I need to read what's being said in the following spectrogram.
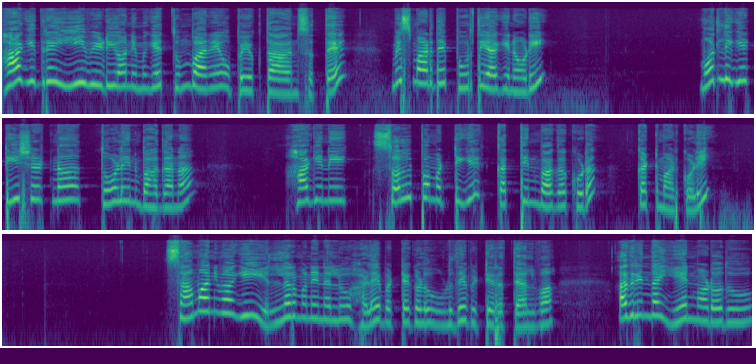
ಹಾಗಿದ್ರೆ ಈ ವಿಡಿಯೋ ನಿಮಗೆ ತುಂಬಾ ಉಪಯುಕ್ತ ಅನಿಸುತ್ತೆ. ಮಿಸ್ ಮಾಡದೆ ಪೂರ್ತಿಯಾಗಿ ನೋಡಿ. ಮೊದಲಿಗೆ ಟೀ ಶರ್ಟ್ನ ತೋಳಿನ ಭಾಗನ ಹಾಗೆಯೇ ಸ್ವಲ್ಪ ಮಟ್ಟಿಗೆ ಕತ್ತಿನ ಭಾಗ ಕೂಡ ಕಟ್ ಮಾಡ್ಕೊಳ್ಳಿ. ಸಾಮಾನ್ಯವಾಗಿ ಎಲ್ಲರ ಮನೆಯಲ್ಲೂ ಹಳೆ ಬಟ್ಟೆಗಳು ಉಳಿದೇ ಬಿಟ್ಟಿರುತ್ತೆ ಅಲ್ವಾ? ಅದರಿಂದ ಏನು ಮಾಡೋದು?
